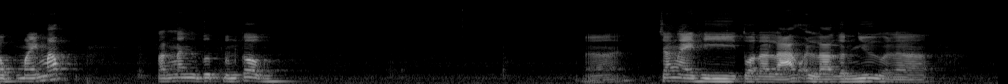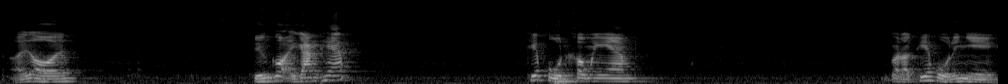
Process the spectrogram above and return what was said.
Tộc máy móc. Tăng năng lực tấn công. Đấy. trang này thì toàn là lá gọi là gần như gọi là ấy rồi. Tiếng gọi gang thép. Khiếp hồn không anh em? Gọi là khiếp hồn đấy nhỉ?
